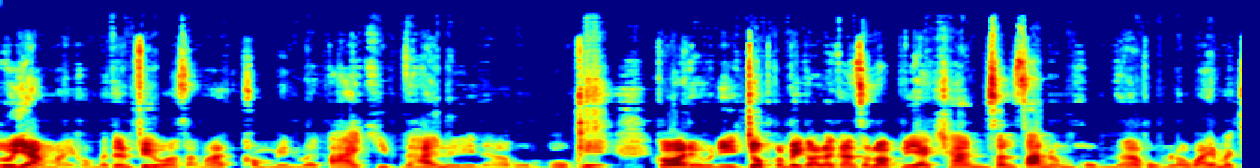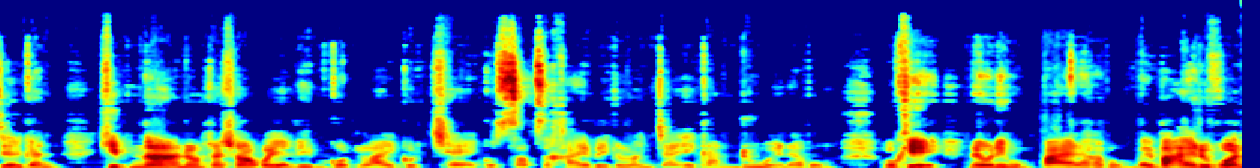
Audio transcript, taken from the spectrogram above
ตัวอย่างใหม่ของ Battlefield สามารถคอมเมนต์ไว้ใต้คลิปได้เลยนะครับผมโอเค ก็เดี๋ยววันนี้จบกันไปก่อนแล้วกันสำหรับรีแอคชั่นสั้น ๆ ของผมนะครับผมเราไว้มาเจอกันคลิปหน้าเนาะถ้าชอบก็อย่าลืมกดไลค์กดแชร์กด Subscribe เป็นกำลังใจให้กันด้วยนะครับผมโอเค ในวันนี้ผมไปแล้วครับผมบ๊ายบายทุกคน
